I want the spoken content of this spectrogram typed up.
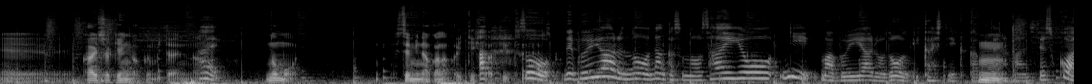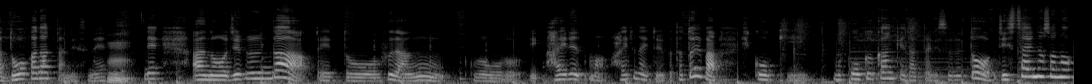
えー会社見学みたいなはい。のもセミナーかなんか行ってきたあって言ってた。そう。で VR のなんかその採用に、まあ、VR をどう生かしていくかみたいな感じで、そこは動画だったんですね。うん。であの自分が、えっと普段こうい入れ,、まあ、入れないというか例えば飛行機、まあ、航空関係だったりすると実際のその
